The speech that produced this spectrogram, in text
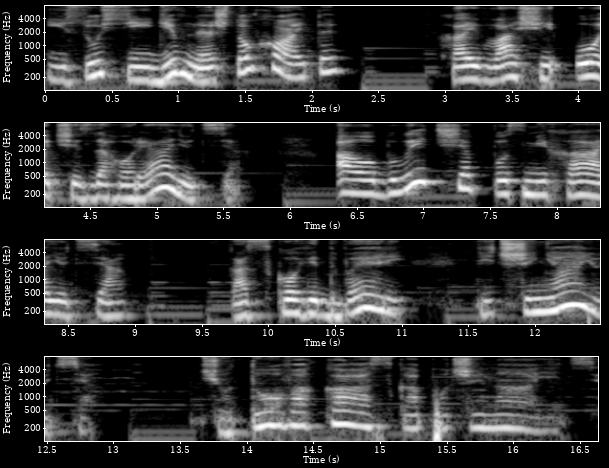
і сусідів не штовхайте. Хай ваші очі загоряються, а обличчя посміхаються. Казкові двері відчиняються. Чудова казка починається.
